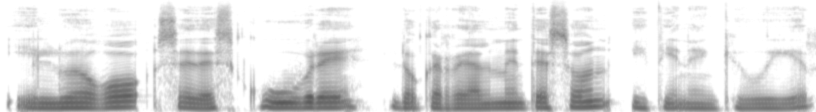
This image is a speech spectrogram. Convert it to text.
y luego se descubre lo que realmente son y tienen que huir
